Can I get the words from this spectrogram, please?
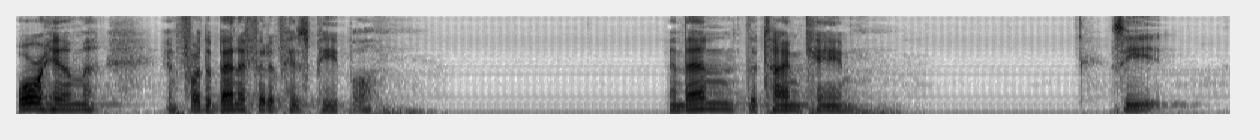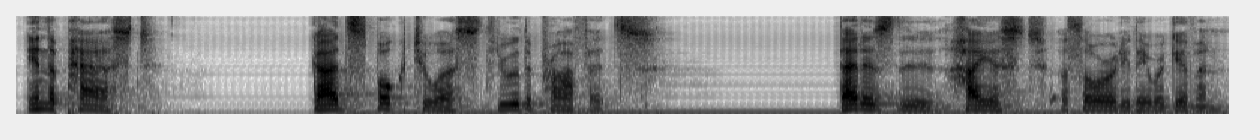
for him and for the benefit of his people. And then the time came See, in the past, God spoke to us through the prophets. That is the highest authority they were given.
